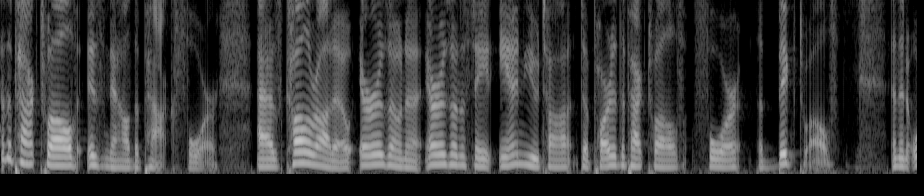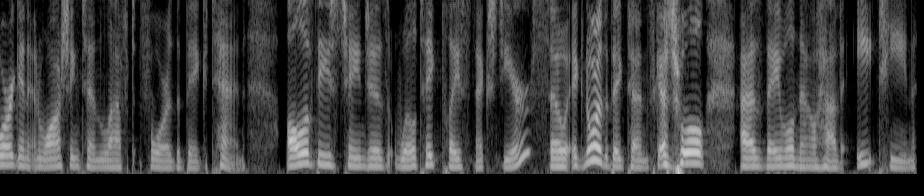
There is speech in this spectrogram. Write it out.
And the Pac 12 is now the Pac 4, as Colorado, Arizona, Arizona State, and Utah departed the Pac 12 for the Big 12. And then Oregon and Washington left for the Big 10. All of these changes will take place next year, so ignore the Big Ten schedule as they will now have 18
